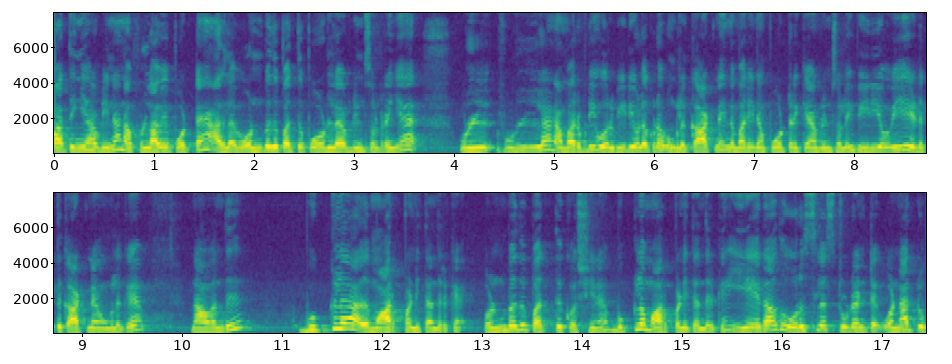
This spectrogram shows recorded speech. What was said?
பார்த்தீங்க அப்படின்னா நான் ஃபுல்லாகவே போட்டேன். அதில் ஒன்பது பத்து போடல அப்படின்னு சொல்கிறீங்க உள் ஃபுல்லாக நான் மறுபடியும் ஒரு வீடியோவில் கூட உங்களுக்கு காட்டினேன். இந்த மாதிரி நான் போட்டிருக்கேன் அப்படின்னு சொல்லி வீடியோவே எடுத்து காட்டினேன் உங்களுக்கு. நான் வந்து புக்கில் அதை மார்க் பண்ணி தந்திருக்கேன். ஒன்பது பத்து கொஷினை புக்கில் மார்க் பண்ணி தந்திருக்கேன். ஏதாவது ஒரு சில student one or two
